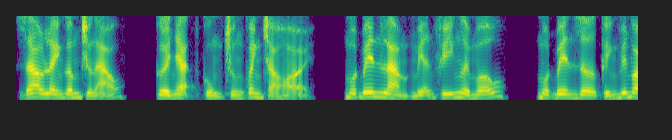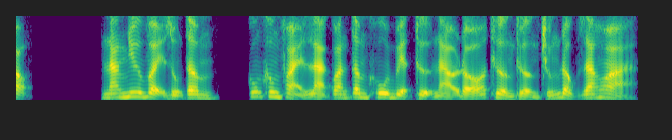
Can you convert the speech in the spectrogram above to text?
giao lành gấm trường áo, cười nhạt cùng chung quanh chào hỏi, một bên làm miễn phí người mẫu, một bên giờ kính viễn vọng. Nàng như vậy dụng tâm, cũng không phải là quan tâm khu biệt thự nào đó thường thường chúng độc ra hỏa,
